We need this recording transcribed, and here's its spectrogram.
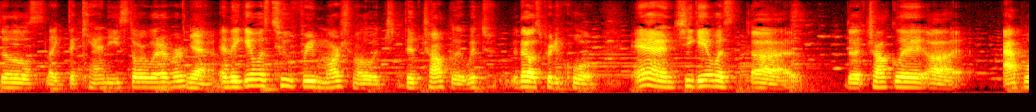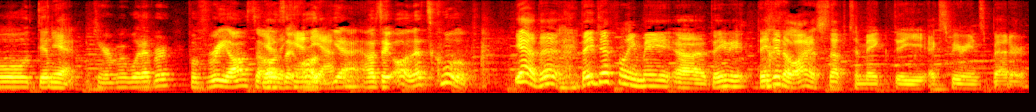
those like the candy store, or whatever. yeah, and they gave us two free marshmallow dipped chocolate, which that was pretty cool. And she gave us uh, the chocolate uh, apple dip Yeah. caramel whatever for free also. Yeah, I was the like, candy oh apple. yeah. I was like, oh that's cool. Yeah, they they definitely made uh, they they did a lot of stuff to make the experience better.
